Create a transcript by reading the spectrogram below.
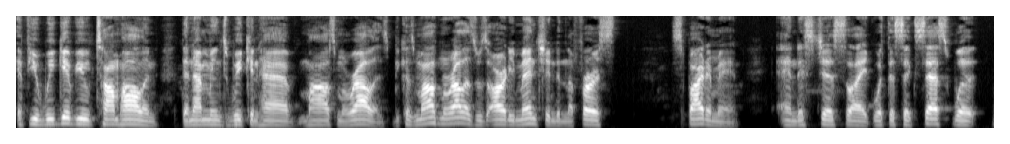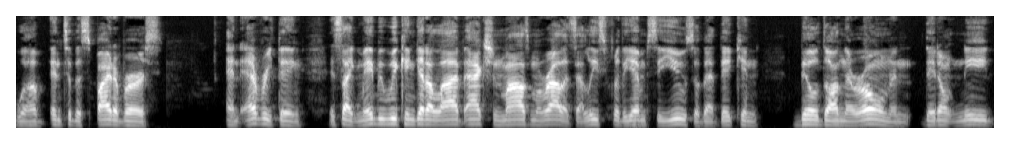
if you we give you Tom Holland, then that means we can have Miles Morales because Miles Morales was already mentioned in the first Spider Man, and it's just like with the success with, with Into the Spider Verse and everything, it's like maybe we can get a live action Miles Morales, at least for the MCU, so that they can build on their own and they don't need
